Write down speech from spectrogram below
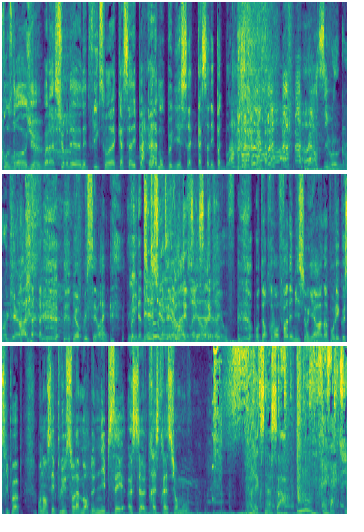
fausse Oh, drogue. Voilà, sur le Netflix on a la Casa des Papels à Montpellier, c'est la Casa des pas de bol. Merci beaucoup, Guérin. Et en plus, c'est vrai. Oui, bien sûr. C'est ouf. On te retrouve en fin d'émission, Guérin, hein, pour les Gossip Pop. On en sait plus sur la mort de Nipsey Hussle, 13-13 sur Move. Alex Nassar. Move très actu.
